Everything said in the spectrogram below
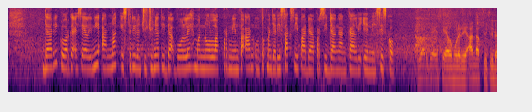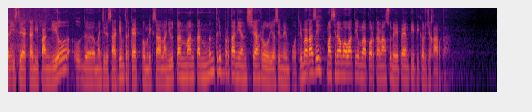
dari keluarga SEL ini anak, istri dan cucunya tidak boleh menolak permintaan untuk menjadi saksi pada persidangan kali ini. Sisko. Keluarga SEL mulai dari anak, cucu, dan istri akan dipanggil the majelis hakim terkait pemeriksaan lanjutan mantan Menteri Pertanian Syahrul Yassin Limpo. Terima kasih Mas Ramawati yang melaporkan langsung dari PNTV Jakarta.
